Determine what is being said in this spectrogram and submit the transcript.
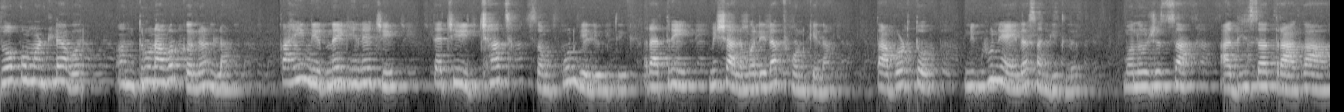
झोप म्हटल्यावर अंथरुणावर कलंडला. काही निर्णय घेण्याची त्याची इच्छाच संपून गेली होती. रात्री मी शालमलीला फोन केला. ताबडतोब निघून यायला सांगितलं. मनोजचा आधीचा त्रागा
